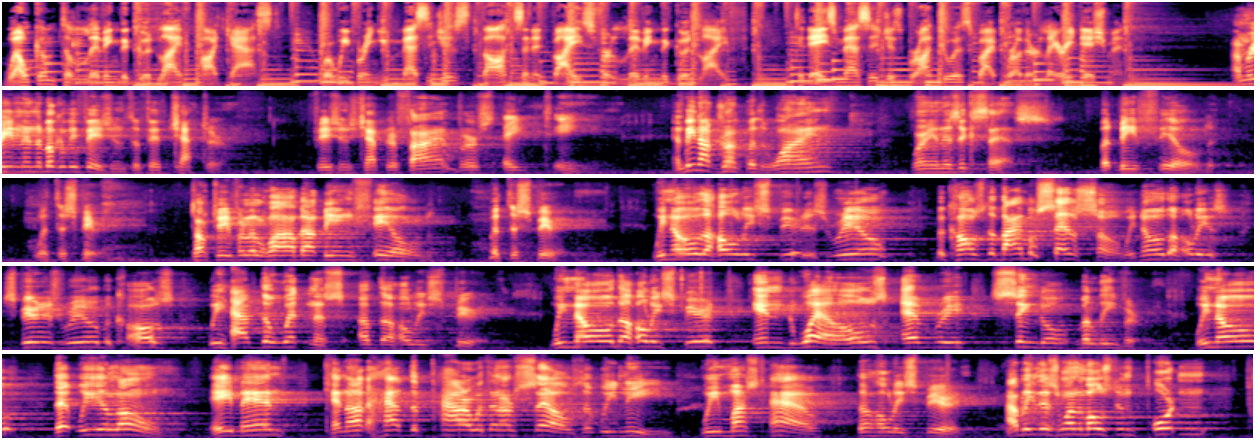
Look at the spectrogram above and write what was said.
Welcome to Living the Good Life podcast, where we bring you messages, thoughts, and advice for living the good life. Today's message is brought to us by Brother Larry Dishman. I'm reading in the book of Ephesians, the fifth chapter. Ephesians chapter 5, verse 18. And be not drunk with wine, wherein is excess, but be filled with the Spirit. Talk to you for a little while about being filled with the Spirit. We know the Holy Spirit is real because the Bible says so. We know the Holy Spirit is real because we have the witness of the Holy Spirit. We know the Holy Spirit indwells every single believer. We know that we alone, amen, cannot have the power within ourselves that we need. We must have the Holy Spirit. I believe this is one of the most important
